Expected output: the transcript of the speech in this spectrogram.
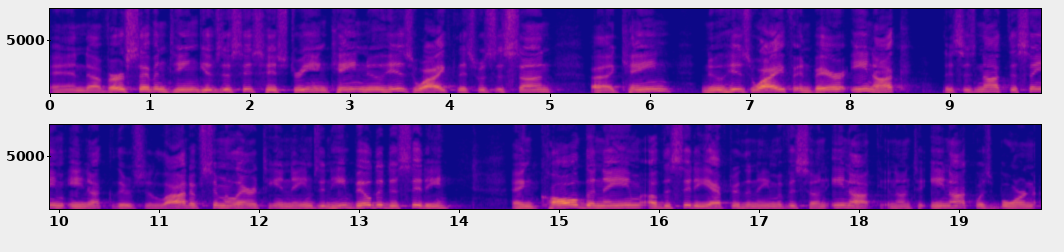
And uh, verse 17 gives us his history. And Cain knew his wife. This was the son. Uh, Cain knew his wife and bare Enoch. This is not the same Enoch. There's a lot of similarity in names. And he builded a city and called the name of the city after the name of his son Enoch. And unto Enoch was born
